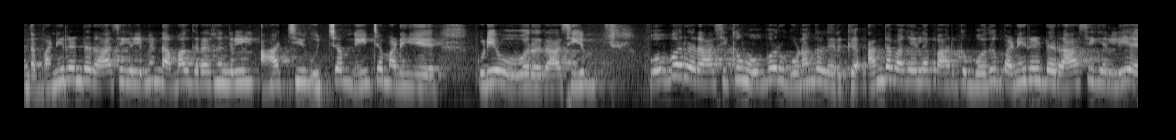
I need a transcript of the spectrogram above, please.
அந்த பன்னிரெண்டு ராசிகளுமே நவ கிரகங்களில் ஆட்சி உச்சம் நீச்சம் அடையக்கூடிய ஒவ்வொரு ராசியும். ஒவ்வொரு ராசிக்கும் ஒவ்வொரு குணங்கள் இருக்குது அந்த வகையில் பார்க்கும்போது பன்னிரெண்டு ராசிகள்லேயே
